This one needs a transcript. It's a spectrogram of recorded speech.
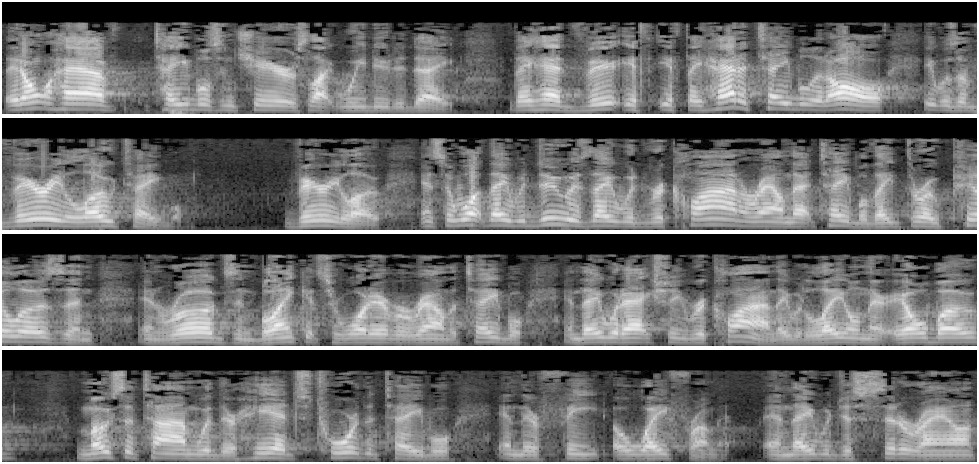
they don't have tables and chairs like we do today. They had very, if, if they had a table at all, it was a very low table very low. And so what they would do is they would recline around that table. They'd throw pillows and, and rugs and blankets or whatever around the table, and they would actually recline. They would lay on their elbow, most of the time with their heads toward the table and their feet away from it. And they would just sit around,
